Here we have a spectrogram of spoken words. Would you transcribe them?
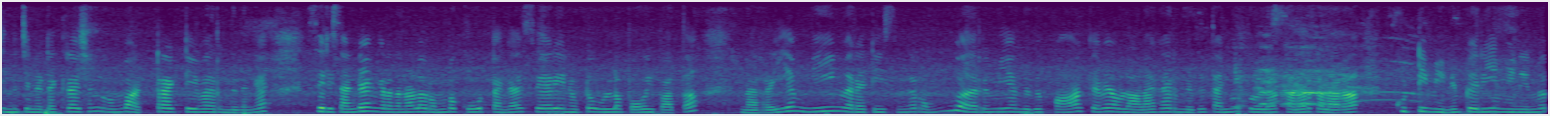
சின்ன சின்ன டெக்கரேஷன் ரொம்ப அட்ராக்டிவாக இருந்ததுங்க. சரி சண்டேங்கிறதுனால ரொம்ப கூட்டங்க. சரின்னு விட்டு உள்ளே போய் பார்த்தா நிறைய மீன் வெரைட்டிஸுங்க ரொம்ப அருமையாக இருந்தது. பார்க்கவே அவ்வளோ அழகாக இருந்தது. தண்ணிக்குள்ளே கலர் கலராக குட்டி மீன் பெரிய மீனுன்னு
